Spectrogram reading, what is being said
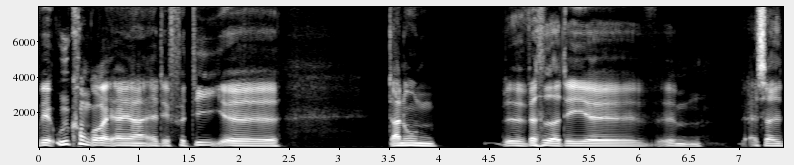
ved at udkonkurrere jer? Er det fordi, øh, der er nogle, øh, hvad hedder det, øh, øh, altså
